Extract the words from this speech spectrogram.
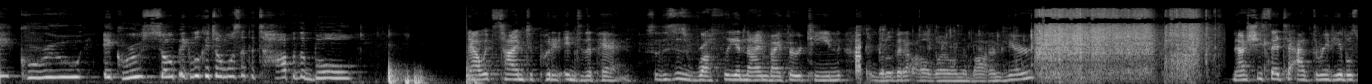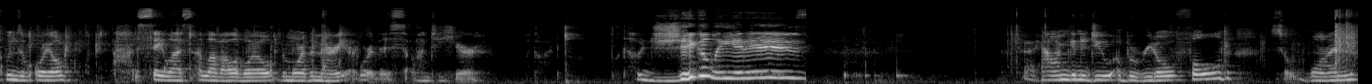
It grew, it grew so big. Look, it's almost at the top of the bowl. Now it's time to put it into the pan. So this is roughly a nine by 13, a little bit of olive oil on the bottom here. Now she said to add three tablespoons of oil. Say less, I love olive oil. The more the merrier. Pour this onto here. Oh my God, look how jiggly it is. Okay. Now I'm gonna do a burrito fold. So one,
